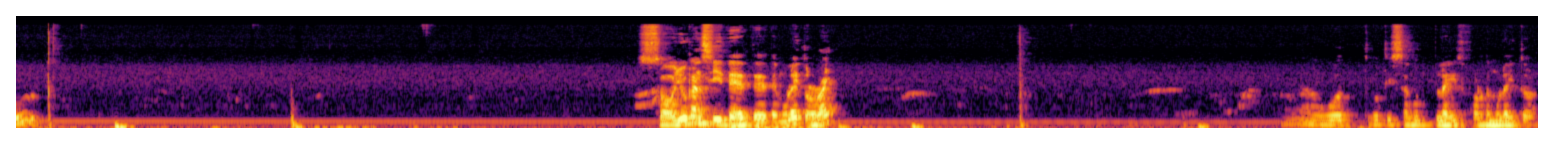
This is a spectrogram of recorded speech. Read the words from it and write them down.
cool. So you can see the, the, the emulator right? Uh, what what is a good place for the emulator?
